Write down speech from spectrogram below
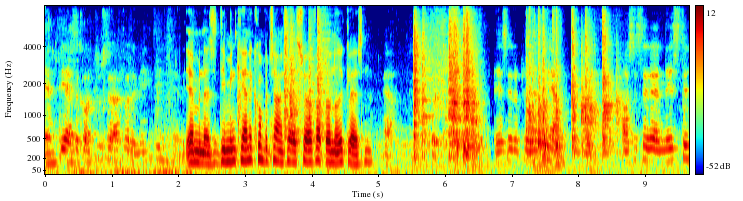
Ja, det er altså godt, du sørger for det vigtige. Jamen altså, det er min kernekompetence at sørge for, at der er noget i glassene. Ja. Jeg sætter pladen her, og så sætter jeg næste i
